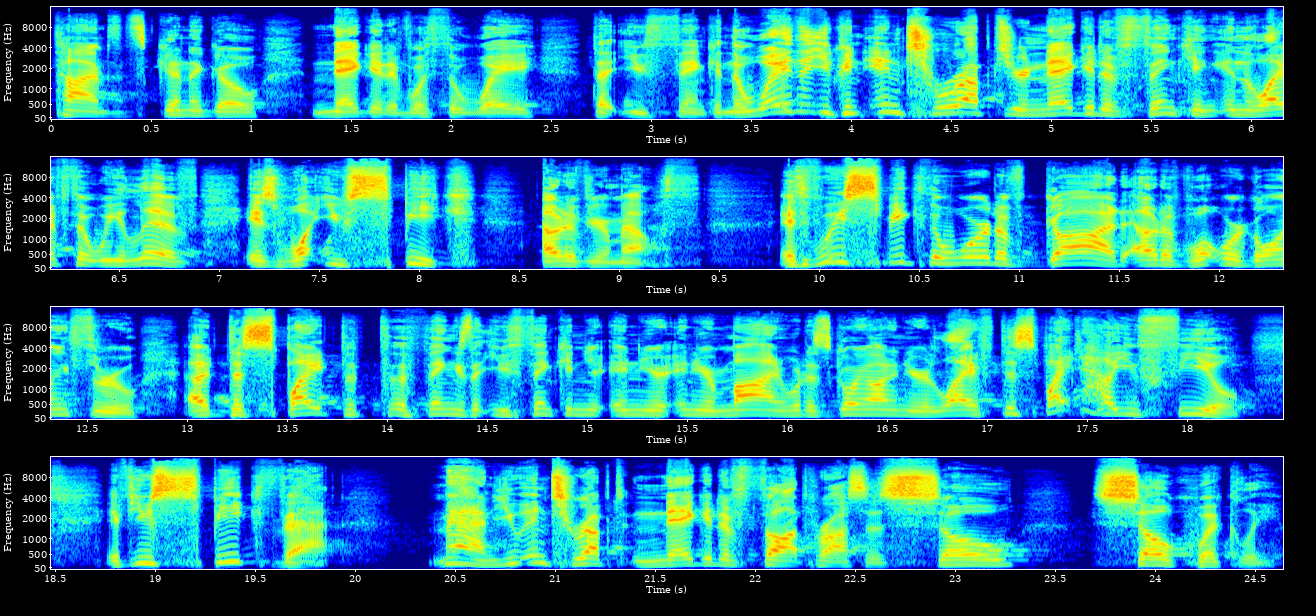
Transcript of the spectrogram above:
times it's going to go negative with the way that you think. And the way that you can interrupt your negative thinking in the life that we live is what you speak out of your mouth. If we speak the word of God out of what we're going through, uh, despite the, the, things that you think in your, in, your, in your mind, what is going on in your life, despite how you feel, if you speak that, man, you interrupt negative thought process so, so quickly.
